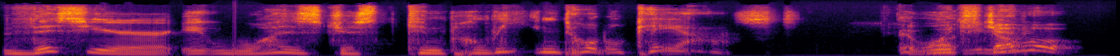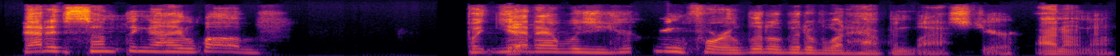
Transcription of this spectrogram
This year, it was just complete and total chaos. It Which- was. You know who? That is something I love. But yet, I was yearning for a little bit of what happened last year. I don't know.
